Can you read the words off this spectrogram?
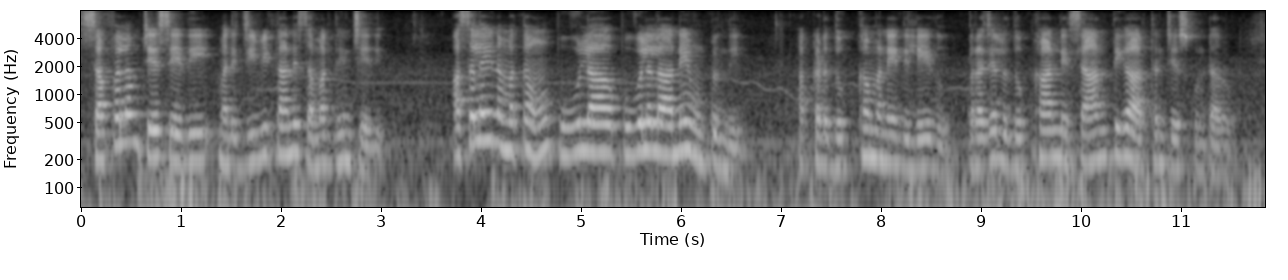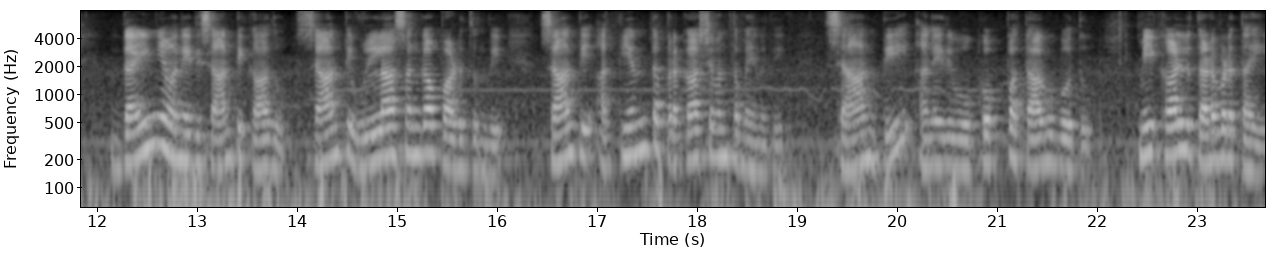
సఫలం చేసేది మరి జీవితాన్ని సమర్థించేది. అసలైన మతం పువ్వులా పువ్వులలానే ఉంటుంది. అక్కడ దుఃఖం అనేది లేదు. ప్రజలు దుఃఖాన్ని శాంతిగా అర్థం చేసుకుంటారు. దైన్యం అనేది శాంతి కాదు. శాంతి ఉల్లాసంగా పాడుతుంది. శాంతి అత్యంత ప్రకాశవంతమైనది. శాంతి అనేది ఓ గొప్ప తాగుబోతు. మీ కాళ్ళు తడబడతాయి.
